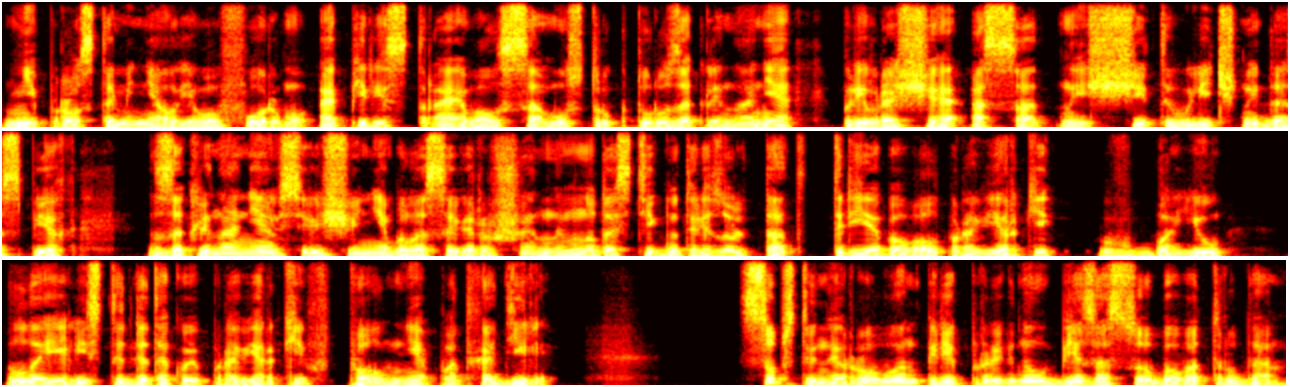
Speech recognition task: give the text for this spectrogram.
Не просто менял его форму, а перестраивал саму структуру заклинания, превращая осадный щит в личный доспех. Заклинание все еще не было совершенным, но достигнутый результат требовал проверки. В бою лоялисты для такой проверки вполне подходили. Собственный ров он перепрыгнул без особого труда.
